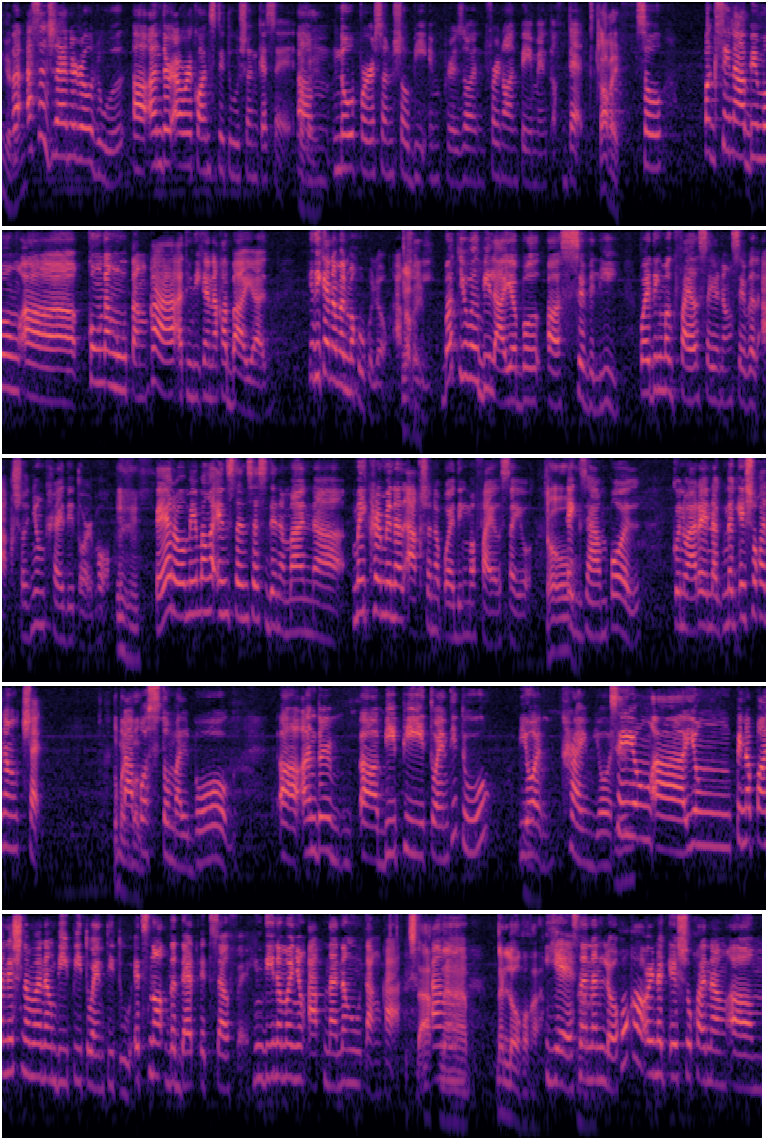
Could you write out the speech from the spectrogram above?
Ganun? As a general rule, uh, under our constitution kasi, um, no person shall be imprisoned for non-payment of debt. Okay. So, pag sinabi mong ah, kung nangutang ka at hindi ka nakabayad, hindi ka naman makukulong actually. But you will be liable uh, civilly. Pwedeng mag-file sa'yo ng civil action yung creditor mo. Mhm. Pero may mga instances din naman na may criminal action na pwedeng ma-file sa'yo. Oo. Example, kunwari, nag- nag-issue ka ng check Tumalbog. tapos tumalbog. Uh, under uh, BP 22, yon crime yon. Kasi yung, uh, yung pinapunish naman ng BP 22, it's not the debt itself eh. Hindi naman yung act na nangutang ka. It's the act Ang- na nanloko ka. Yes, na Ah. nanloko ka or nag-issue ka ng um,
